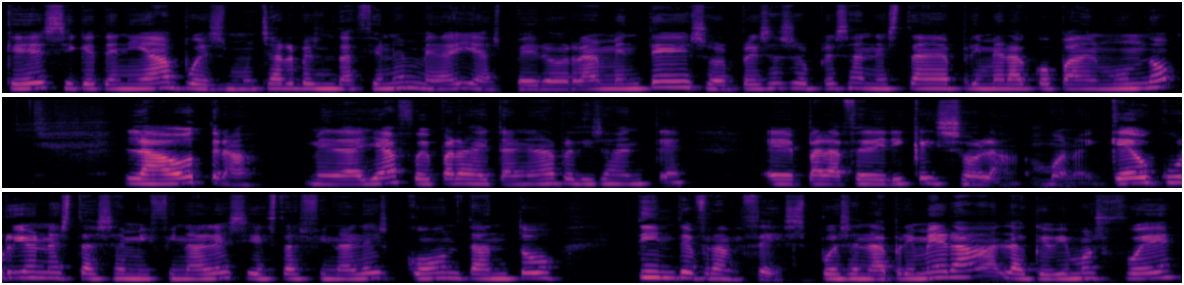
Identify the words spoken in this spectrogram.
que sí que tenía pues mucha representación en medallas, pero realmente sorpresa, sorpresa en esta primera Copa del Mundo. La otra medalla fue para la italiana precisamente eh, para Federica Isola. Bueno, ¿y qué ocurrió en estas semifinales y estas finales con tanto tinte francés? Pues en la primera, la que vimos fue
